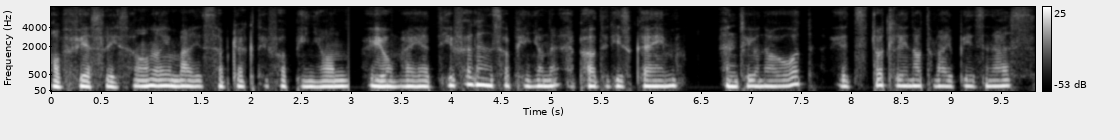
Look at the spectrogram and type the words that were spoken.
Obviously, it's only my subjective opinion. You may have different opinion about this game. And you know what? It's totally not my business.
